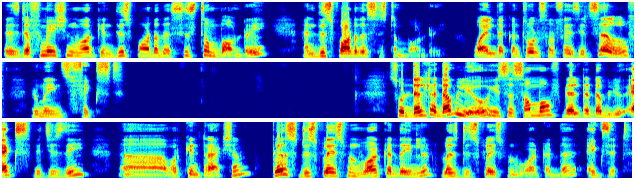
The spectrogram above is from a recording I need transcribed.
There is deformation work in this part of the system boundary and this part of the system boundary, while the control surface itself remains fixed. So, delta W is the sum of delta W x which is the uh, work interaction plus displacement work at the inlet plus displacement work at the exit.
